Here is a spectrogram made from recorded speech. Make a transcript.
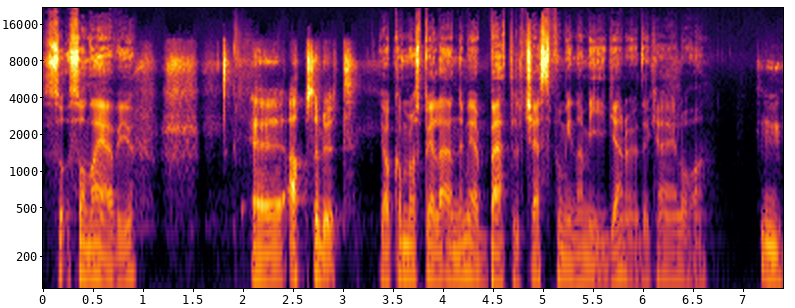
så, såna är vi ju. Eh, absolut. Jag kommer att spela ännu mer Battle Chess på min Amiga nu, det kan jag lova. Mm.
